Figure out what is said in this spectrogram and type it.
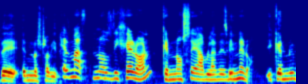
de en nuestra vida. Es más, nos dijeron que no se habla de Sí. dinero. Y que no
